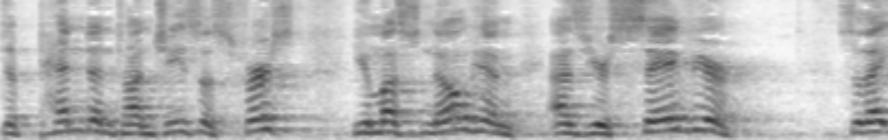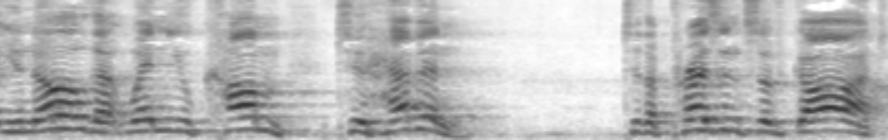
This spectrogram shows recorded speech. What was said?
dependent on Jesus. First, you must know him as your Savior, so that you know that when you come to heaven, to the presence of God,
